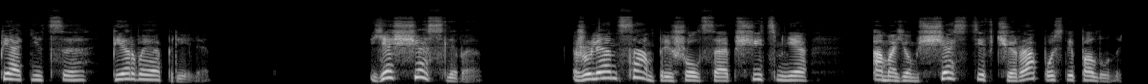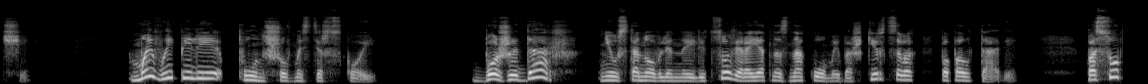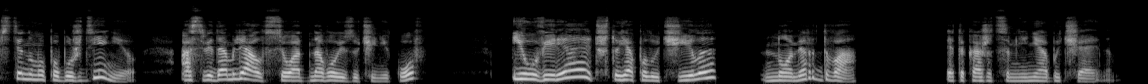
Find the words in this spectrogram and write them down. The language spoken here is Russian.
Пятница, 1 апреля. Я счастлива. Жулиан сам пришел сообщить мне о моем счастье вчера после полуночи. Мы выпили пуншу в мастерской. Божидар, неустановленное лицо, вероятно, знакомый Башкирцевых по Полтаве, по собственному побуждению осведомлялся у одного из учеников и уверяет, что я получила номер два. Это кажется мне необычайным.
